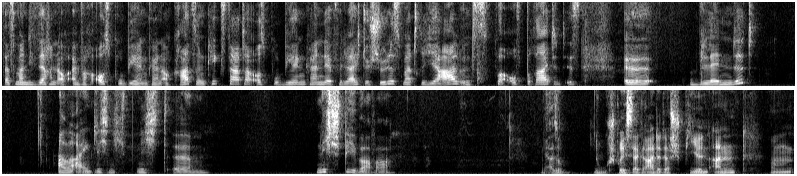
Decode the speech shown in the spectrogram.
dass man die Sachen auch einfach ausprobieren kann. Auch gerade so ein Kickstarter ausprobieren kann, der vielleicht durch schönes Material und super aufbereitet ist, äh, blendet, aber eigentlich nicht, nicht, ähm, nicht spielbar war. Ja, also du sprichst ja gerade das Spielen an. Ähm,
